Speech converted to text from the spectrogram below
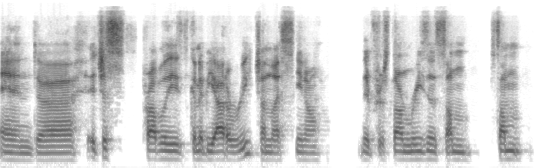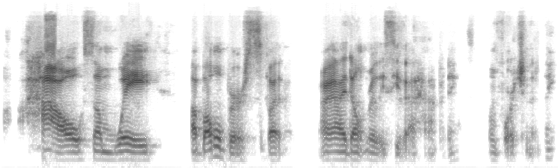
and uh, it just probably is going to be out of reach unless you know for some reason some somehow some way a bubble bursts. But I, I don't really see that happening, unfortunately.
